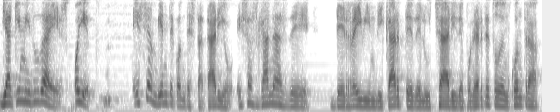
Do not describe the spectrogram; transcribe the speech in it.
Y aquí mi duda es, oye, ese ambiente contestatario, esas ganas de, de reivindicarte, de luchar y de ponerte todo en contra,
